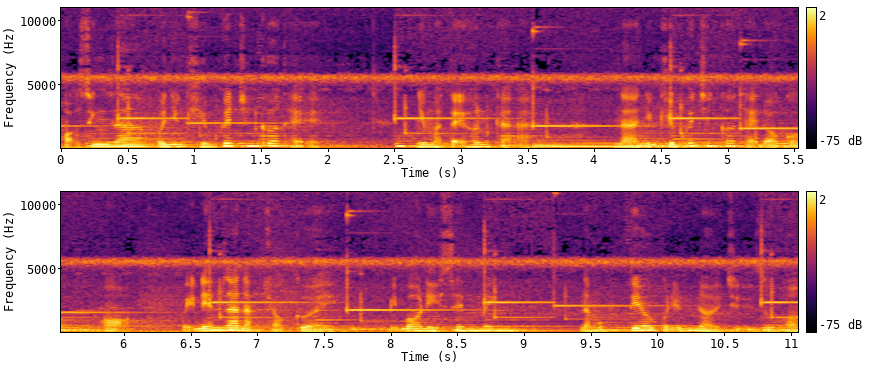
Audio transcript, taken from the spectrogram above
Họ sinh ra với những khiếm khuyết trên cơ thể, Nhưng mà tệ hơn cả là những khiếm khuyết trên cơ thể đó của họ bị đem ra làm trò cười, bị body shaming là mục tiêu của những lời chửi rủa.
